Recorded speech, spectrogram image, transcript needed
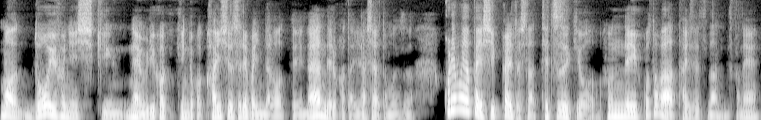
まあ、どういうふうに資金、ね、売掛金とか回収すればいいんだろうって悩んでる方いらっしゃると思うんですが、これもやっぱりしっかりとした手続きを踏んでいくことが大切なんですかね？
